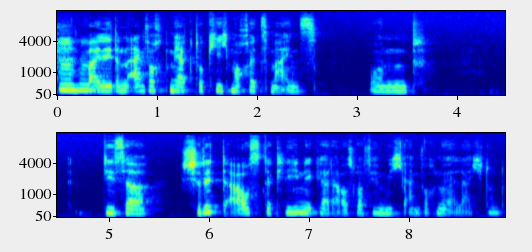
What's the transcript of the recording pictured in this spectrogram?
mhm. weil ich dann einfach gemerkt, okay, ich mache jetzt meins und dieser Schritt aus der Klinik heraus war für mich einfach nur erleichternd.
